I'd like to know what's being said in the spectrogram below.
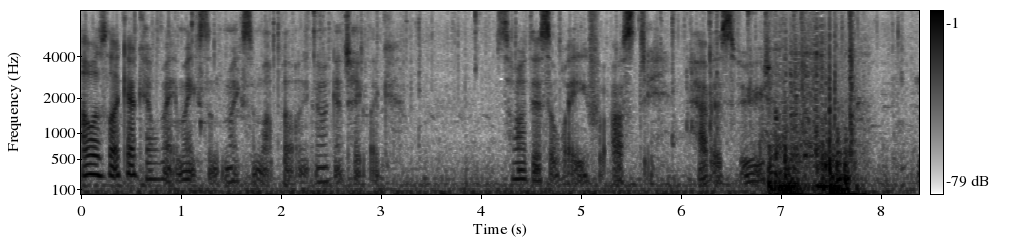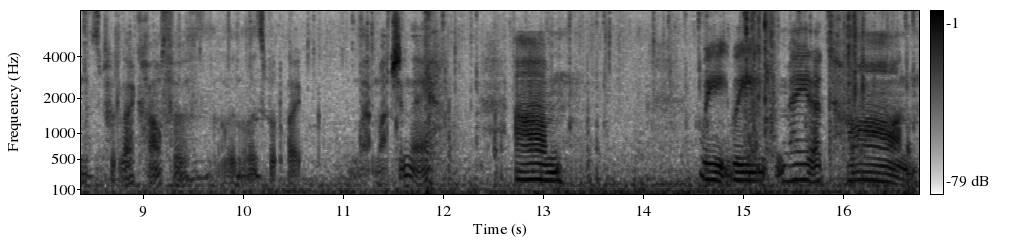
I was like, okay, we'll make, make some make some up, but we're gonna take like some of this away for us to have as food. Let's put like half of, let's put like that much in there. Um, we, we made a ton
